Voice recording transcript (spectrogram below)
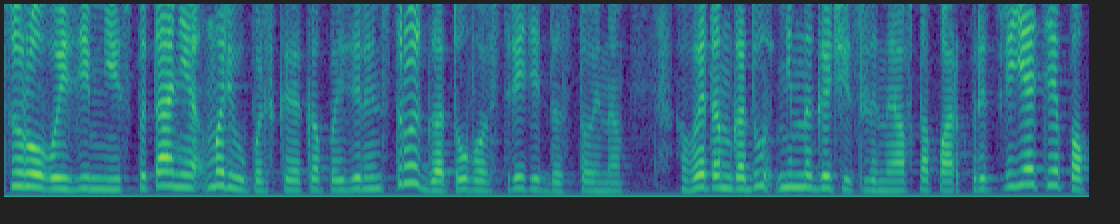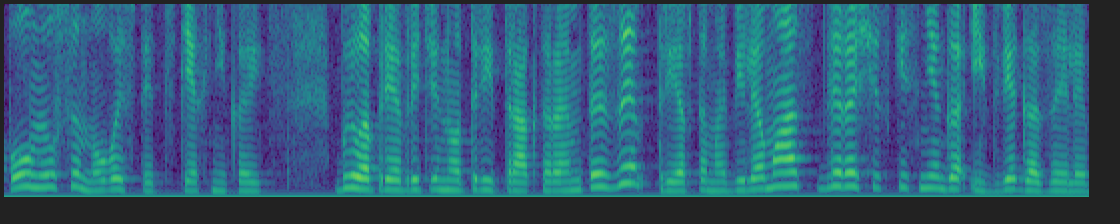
Суровые зимние испытания Мариупольская КП «Зеленстрой» готова встретить достойно. В этом году немногочисленный автопарк предприятия пополнился новой спецтехникой. Было приобретено три трактора МТЗ, три автомобиля МАЗ для расчистки снега и две «Газели».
